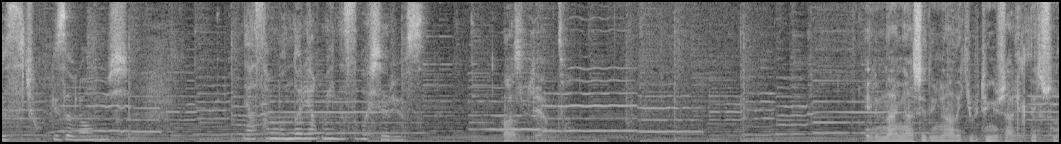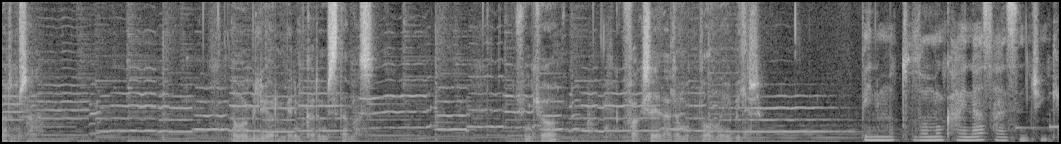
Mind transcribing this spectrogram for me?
Burası çok güzel olmuş. Ya sen bunları yapmayı nasıl başarıyorsun? Az bile yaptım. Elimden gelse dünyadaki bütün güzellikleri sunarım sana. Ama biliyorum benim karım istemez. Çünkü o ufak şeylerle mutlu olmayı bilir. Benim mutluluğumun kaynağı sensin çünkü.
